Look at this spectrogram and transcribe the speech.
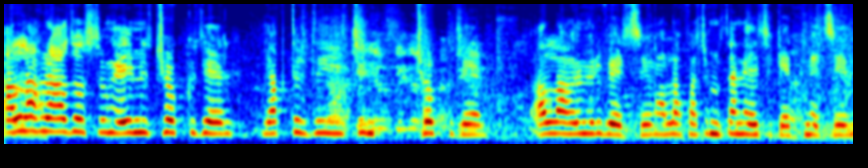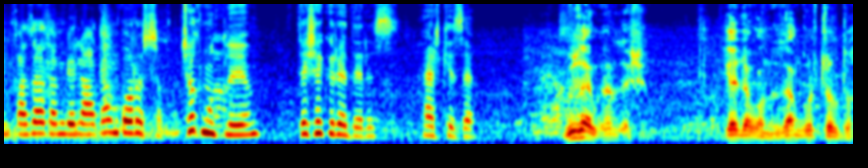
Allah razı olsun. Evimiz çok güzel. Yaptırdığı için çok güzel. Allah ömür versin. Allah başımızdan eksik etmesin. Kazadan beladan korusun. Çok mutluyum. Teşekkür ederiz herkese. Güzel kardeşim. Gece kondudan kurtulduk.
